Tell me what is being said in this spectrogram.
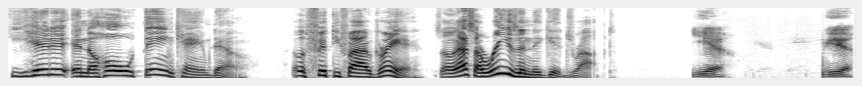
he hit it and the whole thing came down. That was fifty five grand. So that's a reason to get dropped. yeah, yeah.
